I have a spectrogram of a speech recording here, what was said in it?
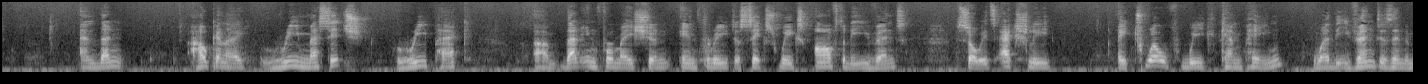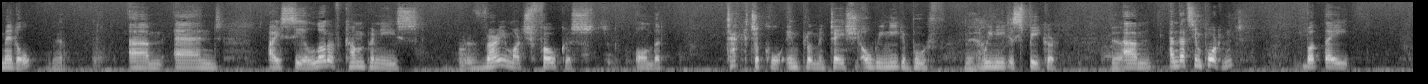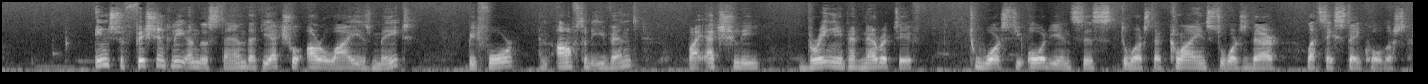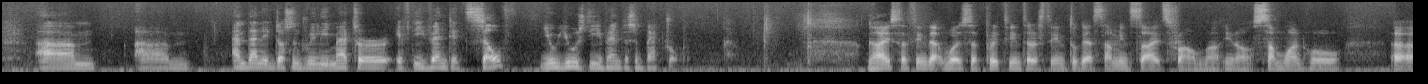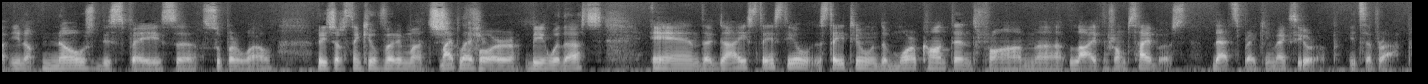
And then, how can I re message, repack um, that information in three to six weeks after the event? So it's actually a 12 week campaign where the event is in the middle. Yeah. Um, and I see a lot of companies very much focused on the tactical implementation. Oh, we need a booth, Yeah. we need a speaker. Yeah. Um, and that's important, but they insufficiently understand that the actual ROI is made before and after the event by actually bringing that narrative towards the audiences, towards their clients, towards their, let's say, stakeholders. Um, um, and then it doesn't really matter if the event itself, you use the event as a backdrop. Guys, I think that was uh, pretty interesting to get some insights from uh, you know someone who uh, you know knows this space uh, super well. Richard, thank you very much My pleasure. for being with us. And uh, guys, stay tuned. Stay tuned. More content from uh, live from Sibos. That's Breaking Banks Europe. It's a wrap.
